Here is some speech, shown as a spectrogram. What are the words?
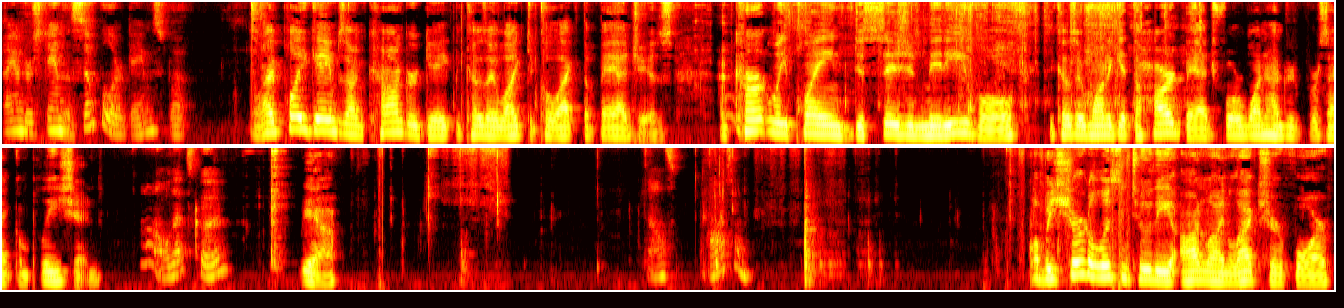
I understand the simpler games, but I play games on Kongregate because I like to collect the badges. I'm oh. currently playing Decision Medieval because I want to get the hard badge for 100% completion. Oh, that's good. Yeah. Sounds awesome. I'll be sure to listen to the online lecture for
